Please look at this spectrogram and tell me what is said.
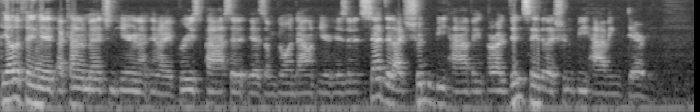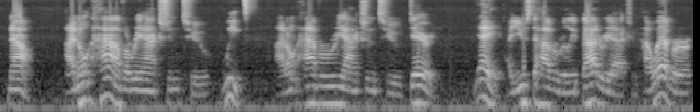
the other thing that I kind of mentioned here, and I, and I breezed past it as I'm going down here, is that it said that I shouldn't be having, or I didn't say that I shouldn't be having dairy. Now, I don't have a reaction to wheat. I don't have a reaction to dairy. Yay, I used to have a really bad reaction. However,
